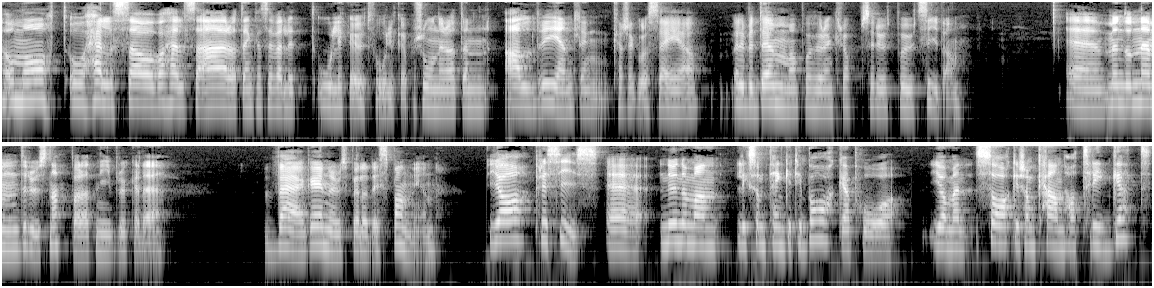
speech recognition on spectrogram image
och mat och hälsa och vad hälsa är och att den kan se väldigt olika ut för olika personer och att den aldrig egentligen kanske går att säga eller bedöma på hur en kropp ser ut på utsidan. Eh, men då nämnde du snabbt bara att ni brukade väga er när du spelade i Spanien. Ja, precis. Eh, nu när man liksom tänker tillbaka på ja, men, saker som kan ha triggat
